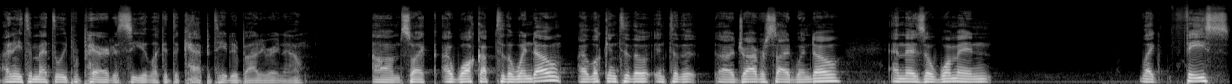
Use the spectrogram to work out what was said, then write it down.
I need to mentally prepare to see like a decapitated body right now. Um, so I, I walk up to the window. I look into the into the uh, driver's side window, and there's a woman like face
